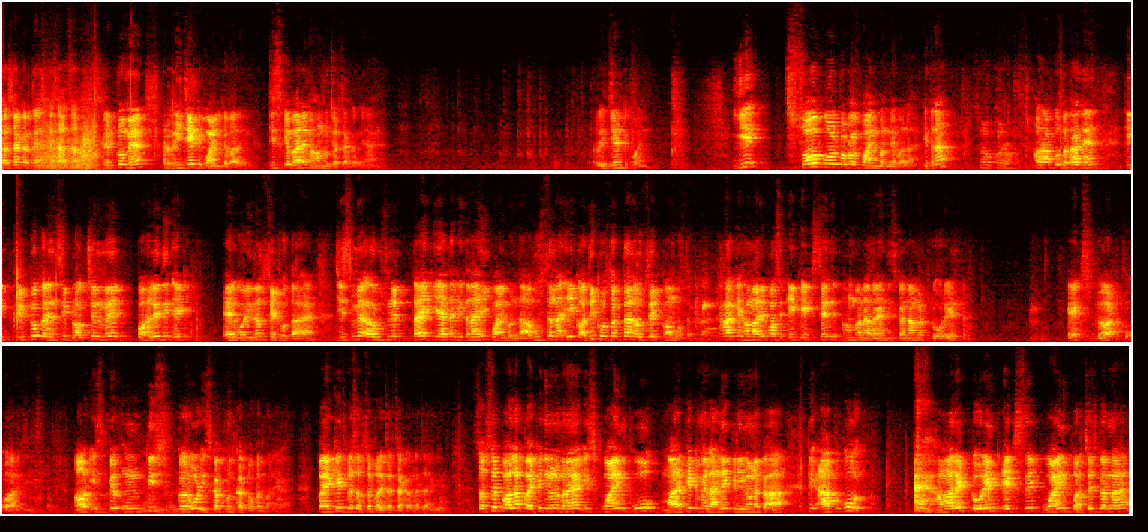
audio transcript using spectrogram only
चर्चा करते हैं इसके साथ साथ क्रिप्टो में रीजेंट कॉइन के बारे में जिसके बारे में हम लोग चर्चा करने आए हैं। रीजेंट कॉइन ये 100 करोड़ टोटल कॉइन बनने वाला है। कितना? सौ करोड़। और आपको बता दें कि क्रिप्टो करेंसी ब्लॉकचेन में पहले दिन एक एल्गोरिदम सेट होता है जिसमें अगर उसने तय किया था कि इतना ही कॉइन बनना अब उससे ना एक अधिक हो सकता है ना उससे कम हो सकता है। कहा कि हमारे पास एक एक्सचेंज हम बना रहे हैं जिसका नाम है Torrent X dot O R G और इस पे उनतीस करोड़ इसका खुद का टोकन बनेगा। पैकेज पे सबसे पहले चर्चा करना चाहेंगे। सबसे पहला पैकेज इन्होंने बनाया इस क्वाइन को मार्केट में लाने के लिए इन्होंने कहा कि आपको हमारे टोरेंट एक्स से क्वाइन परचेज करना है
